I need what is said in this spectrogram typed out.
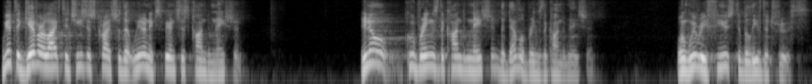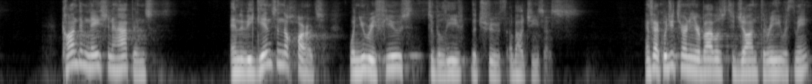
We have to give our life to Jesus Christ so that we don't experience this condemnation. You know who brings the condemnation? The devil brings the condemnation. When we refuse to believe the truth. Condemnation happens and it begins in the heart when you refuse to believe the truth about Jesus. In fact, would you turn in your Bibles to John 3 with me?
